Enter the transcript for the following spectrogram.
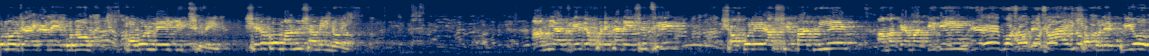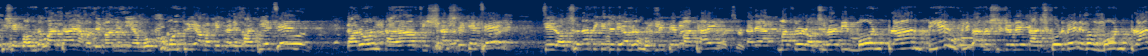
কোনো জায়গা নেই কোনো খবর নেই কিচ্ছু নেই সেরকম মানুষ আমি নই আমি আজকে যখন এখানে এসেছি সকলের আশীর্বাদ নিয়ে আমাকে আমার দিদি ভাই সকলের প্রিয় অভিষেক বন্দ্যোপাধ্যায় আমাদের মাননীয় মুখ্যমন্ত্রী আমাকে এখানে পাঠিয়েছেন। কারণ তারা বিশ্বাস রেখেছে যে রচনা থেকে যদি আমরা হুগলিতে পাঠাই তাহলে একমাত্র রচনাটি মন প্রাণ দিয়ে হুগলি মানুষের জন্য কাজ করবেন এবং মন প্রাণ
